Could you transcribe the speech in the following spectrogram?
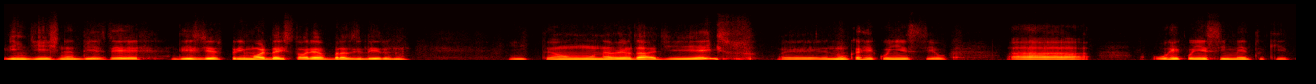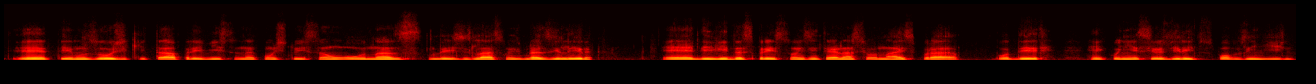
indígenas desde desde a primórdia da história brasileira, né? Então, na verdade, é isso. É, nunca reconheceu a, o reconhecimento que é, temos hoje, que está previsto na Constituição ou nas legislações brasileiras, é, devido às pressões internacionais para poder reconhecer os direitos dos povos indígenas.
